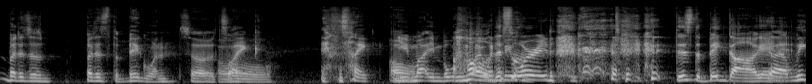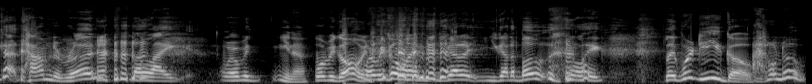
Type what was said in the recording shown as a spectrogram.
but it's a but it's the big one. So it's like Oh. it's like Oh. you might you Oh, might to oh, be one- worried. this is the big dog Yeah, it? we got time to run, but like where we you know where we going where we going? You got a you got a boat? like like where do you go I don't know.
